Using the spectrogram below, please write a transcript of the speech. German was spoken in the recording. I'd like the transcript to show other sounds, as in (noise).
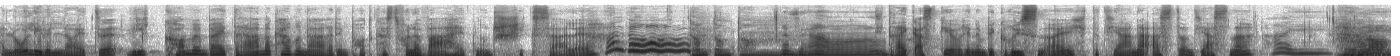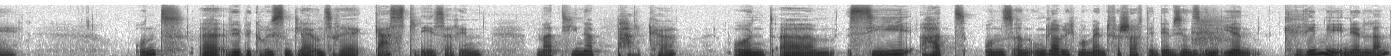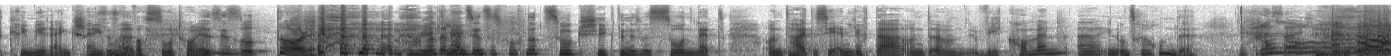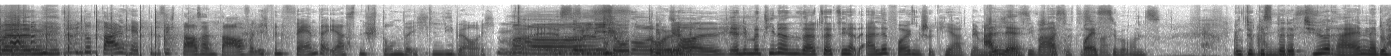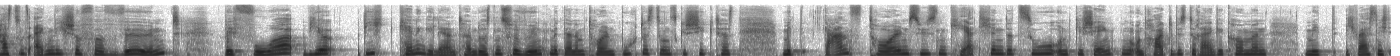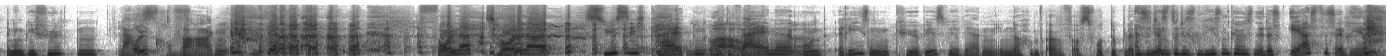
Hallo, liebe Leute, willkommen bei Drama Carbonara, dem Podcast voller Wahrheiten und Schicksale. Hallo! Dum, dum, dum. Servus. Die drei Gastgeberinnen begrüßen euch, Tatjana, Asta und Jasna. Hi. Hallo. Und äh, wir begrüßen gleich unsere Gastleserin, Martina Parker. Und ähm, sie hat uns einen unglaublichen Moment verschafft, indem sie uns in ihren Krimi, in ihren Landkrimi reingeschrieben Es ist hat. einfach so toll. Es ist so toll. (laughs) und dann hat sie uns das Buch nur zugeschickt und es war so nett. Und heute ist sie endlich da und ähm, willkommen äh, in unserer Runde. Hallo. (laughs) Willkommen. Ich bin total happy, dass ich da sein darf, weil ich bin Fan der ersten Stunde. Ich liebe euch. so lieb. so toll. Ja, die Martina sagt, sie hat alle Folgen schockiert. Nämlich. Alle. Sie war- alles über uns. Und du bist bei der Tür rein. Na, du hast uns eigentlich schon verwöhnt, bevor wir dich kennengelernt haben. Du hast uns verwöhnt mit deinem tollen Buch, das du uns geschickt hast, mit ganz tollen, süßen Kärtchen dazu und Geschenken. Und heute bist du reingekommen mit, ich weiß nicht, einem gefühlten Lastwagen. (laughs) voller toller Süßigkeiten und Wow. Weine und Riesenkürbis. Wir werden ihm noch auf, aufs Foto Also, platzieren. dass du diesen Riesenkürbis nicht als erstes erwähnst. (laughs)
